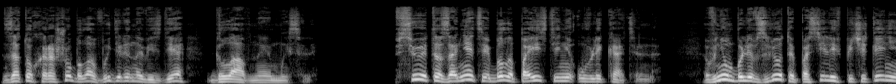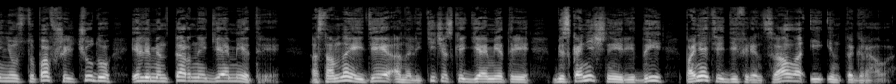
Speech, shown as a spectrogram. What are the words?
зато хорошо была выделена везде главная мысль. Все это занятие было поистине увлекательно. В нем были взлеты по силе впечатлений, не уступавшие чуду элементарной геометрии, основная идея аналитической геометрии, бесконечные ряды, понятие дифференциала и интеграла.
